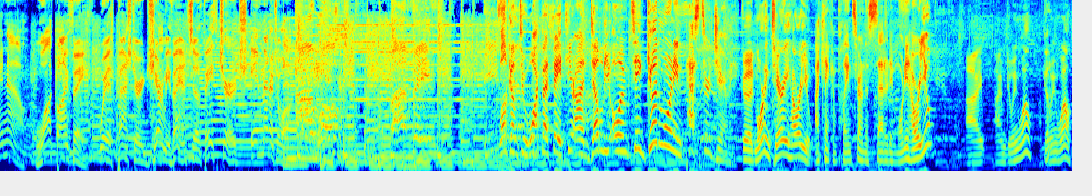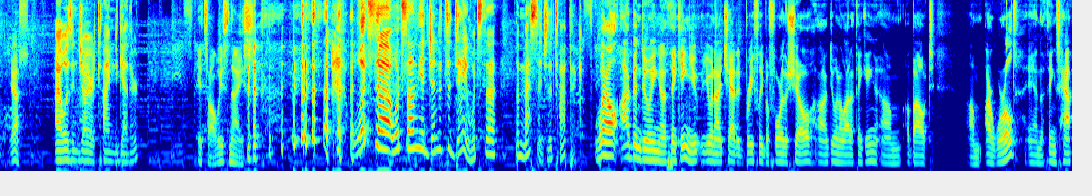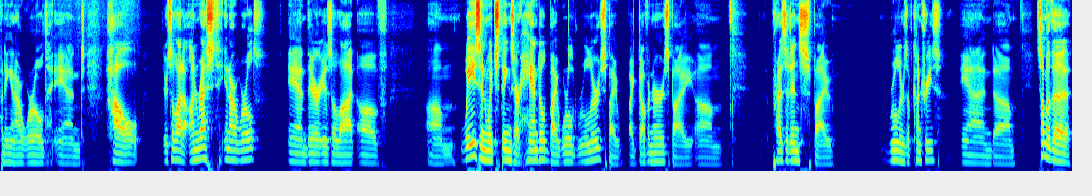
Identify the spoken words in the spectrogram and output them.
And now, Walk by Faith with Pastor Jeremy Vance of Faith Church in Manitowoc. Welcome to Walk by Faith here on WOMT. Good morning, Pastor Jeremy. Good morning, Terry. How are you? I can't complain, sir, on this Saturday morning. How are you? I I'm doing well. I'm Good. doing well. Yes. I always enjoy our time together. It's always nice. What's uh what's on the agenda today? What's the the message, the topic? well, I've been doing uh, thinking. You you and I chatted briefly before the show, uh, doing a lot of thinking um, about um, our world and the things happening in our world and how there's a lot of unrest in our world and there is a lot of um, ways in which things are handled by world rulers, by by governors, by um, presidents, by rulers of countries, and um, some of the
